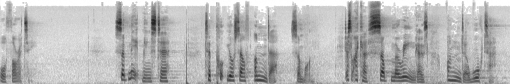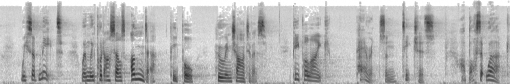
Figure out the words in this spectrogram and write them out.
authority. Submit means to, to put yourself under someone. Just like a submarine goes underwater, we submit when we put ourselves under people who are in charge of us. People like parents and teachers, our boss at work,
